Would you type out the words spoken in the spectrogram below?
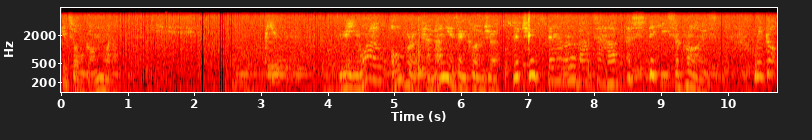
it's all gone well. Meanwhile, over at Hananya's enclosure, the chimps there are about to have a sticky surprise. We've got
